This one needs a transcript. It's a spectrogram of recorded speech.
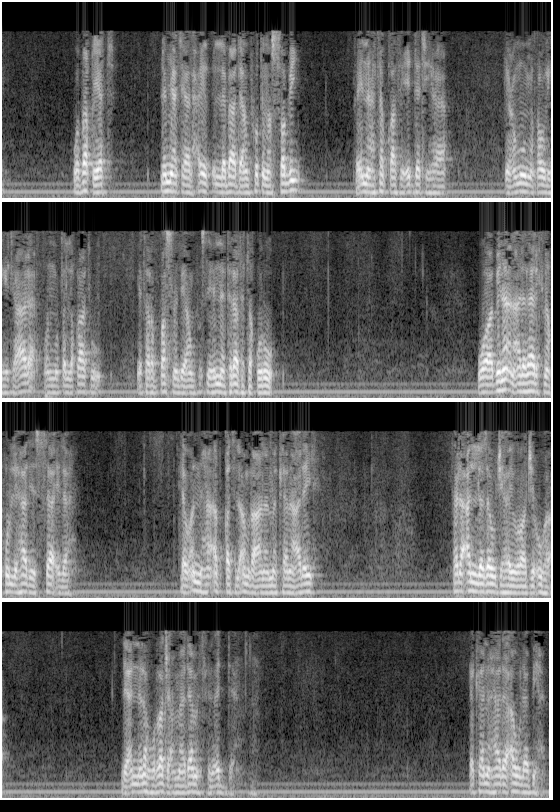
وبقيت لم يأتها الحيض إلا بعد أن فطم الصبي فإنها تبقى في عدتها لعموم قوله تعالى والمطلقات يتربصن بأنفسهن ثلاثة قروء. وبناء على ذلك نقول لهذه السائلة لو أنها أبقت الأمر على ما كان عليه فلعل زوجها يراجعها لأن له الرجعة ما دامت في العدة. لكان هذا أولى بها.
